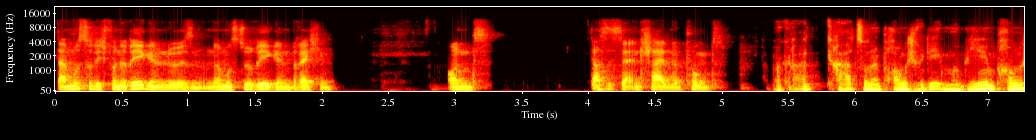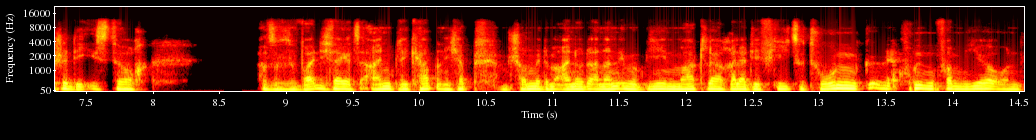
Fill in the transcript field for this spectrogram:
dann musst du dich von Regeln lösen und dann musst du Regeln brechen. Und das ist der entscheidende Punkt. Aber gerade so eine Branche wie die Immobilienbranche, die ist doch, also soweit ich da jetzt Einblick habe, und ich habe schon mit dem einen oder anderen Immobilienmakler relativ viel zu tun. Kunden von mir, und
